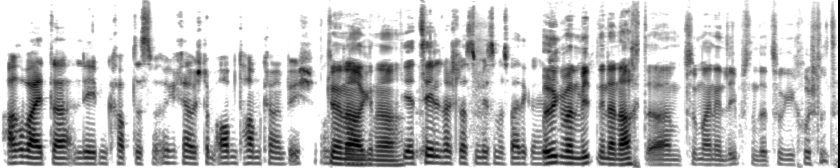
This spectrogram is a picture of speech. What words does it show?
Arbeiterleben gehabt, dass du wirklich am Abend heimgekommen bist und genau, genau. die erzählen hast lassen müssen, was weitergegangen ist. irgendwann mitten in der Nacht ähm, zu meinen Liebsten dazu gekuschelt.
